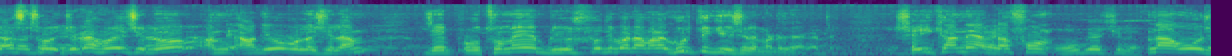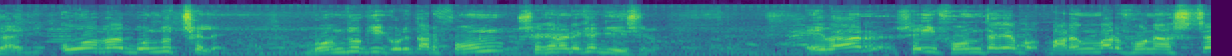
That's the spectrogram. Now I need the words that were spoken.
জাস্ট যেটা হয়েছিল আমি আগেও বলেছিলাম যে প্রথমে বৃহস্পতিবার আমরা ঘুরতে গিয়েছিলাম একটা জায়গাতে। সেইখানে একটা ফোন ও গেছিল? না ও যায়নি। ও আমার বন্ধুর ছেলে। বন্ধু কি করে তার ফোন সেখানে রেখে গিয়েছিল। এবার সেই ফোন থেকে বারংবার ফোন আসছে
